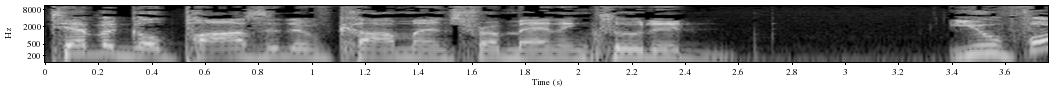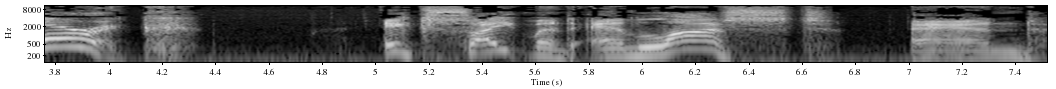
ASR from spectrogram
Typical positive comments from men included euphoric, excitement, and lust. And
